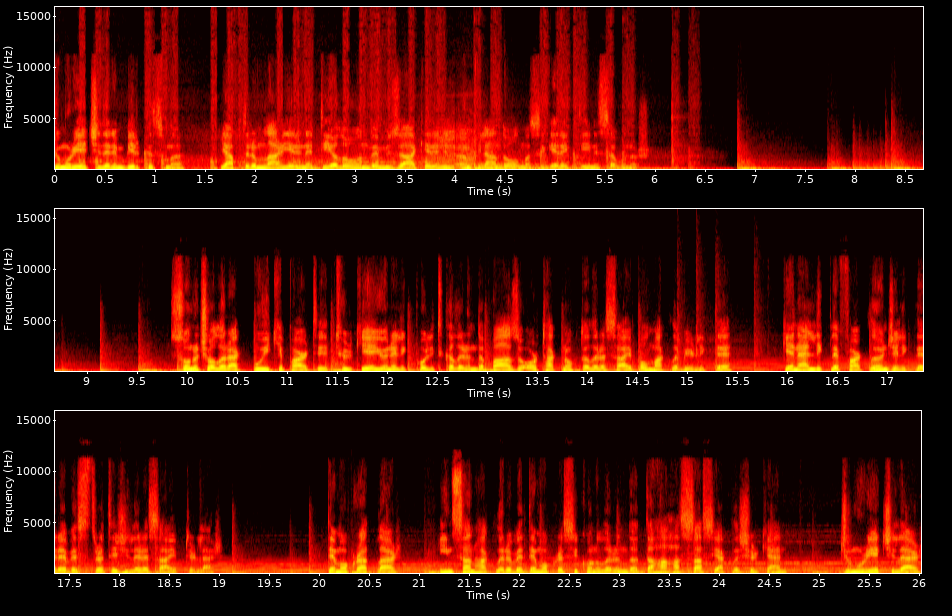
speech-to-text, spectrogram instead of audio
Cumhuriyetçilerin bir kısmı yaptırımlar yerine diyaloğun ve müzakerenin ön planda olması gerektiğini savunur. Sonuç olarak bu iki parti, Türkiye'ye yönelik politikalarında bazı ortak noktalara sahip olmakla birlikte, genellikle farklı önceliklere ve stratejilere sahiptirler. Demokratlar, insan hakları ve demokrasi konularında daha hassas yaklaşırken, Cumhuriyetçiler,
